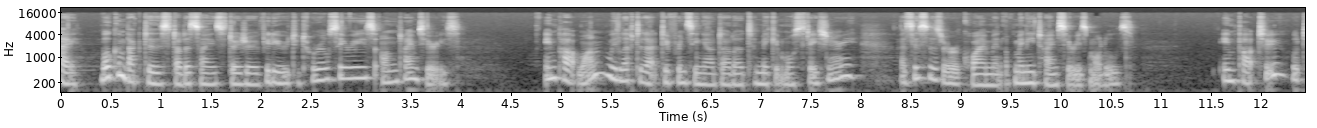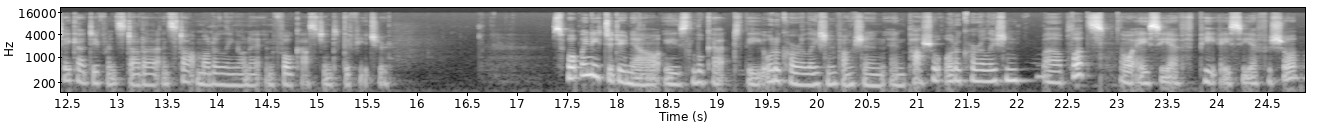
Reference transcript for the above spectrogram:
Hi, welcome back to this Data Science Dojo video tutorial series on time series. In part 1, we left it at differencing our data to make it more stationary, as this is a requirement of many time series models. In part 2, we'll take our difference data and start modelling on it and forecast into the future. So what we need to do now is look at the autocorrelation function and partial autocorrelation uh, plots, or ACF, PACF for short.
